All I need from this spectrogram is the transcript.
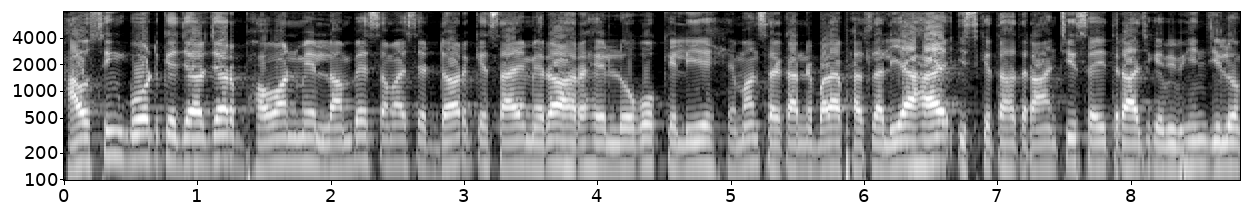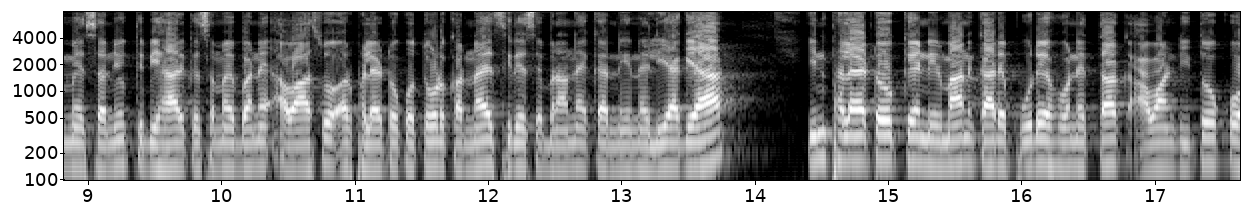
हाउसिंग बोर्ड के जर्जर भवन में लंबे समय से डर के साय में रह रहे लोगों के लिए हेमंत सरकार ने बड़ा फैसला लिया है। इसके तहत रांची सहित राज्य के विभिन्न जिलों में संयुक्त बिहार के समय बने आवासों और फ्लैटों को तोड़कर नए सिरे से बनाने का निर्णय लिया गया। इन फ्लैटों के निर्माण कार्य पूरे होने तक आवंटितों को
